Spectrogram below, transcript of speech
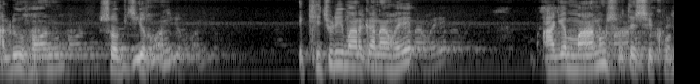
আলু হন, সবজি হন। খিচুড়ি মার্কা না হয়ে আগে মানুষ হতে শিখুন।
